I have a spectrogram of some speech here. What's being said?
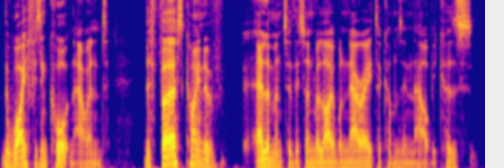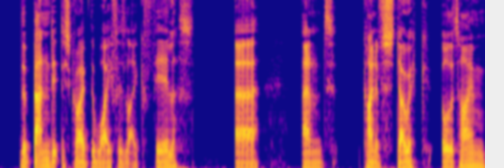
the wife is in court now, and the first kind of element of this unreliable narrator comes in now because the bandit described the wife as like fearless, uh, and kind of stoic all the time,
